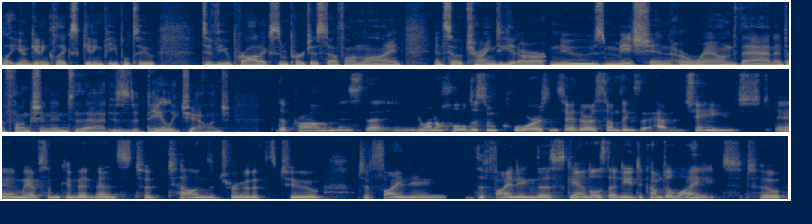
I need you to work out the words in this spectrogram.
you know getting clicks, getting people to to view products and purchase stuff online, and so trying to get our news mission around that and to function into that is a daily challenge. The problem is that you want to hold to some cores and say there are some things that haven't changed, and we have some commitments to telling the truth, to to finding to finding the scandals that need to come to light, to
